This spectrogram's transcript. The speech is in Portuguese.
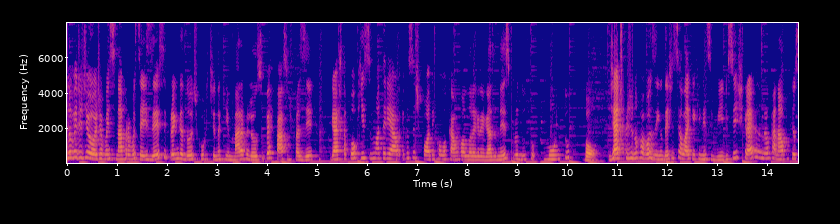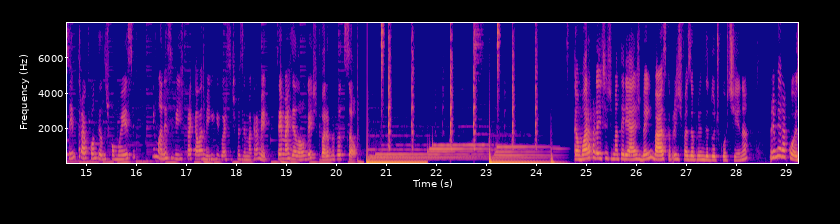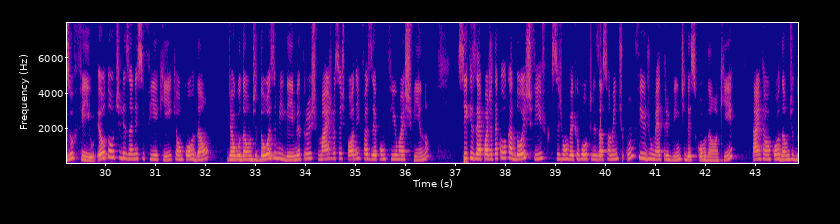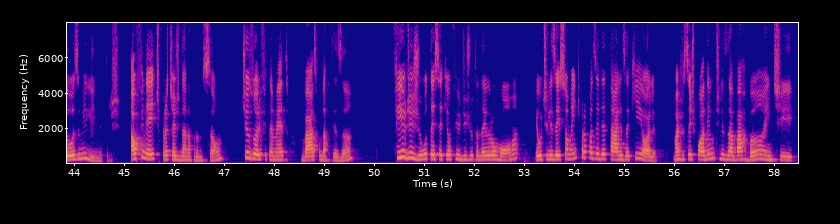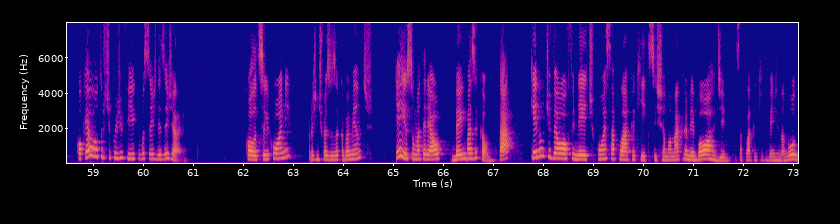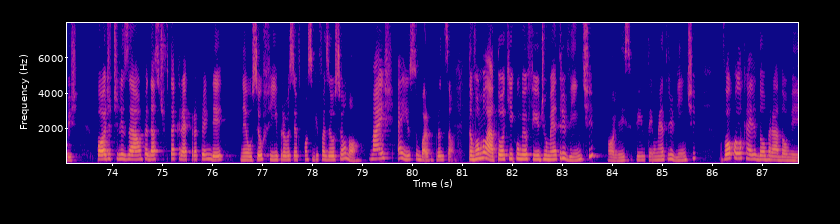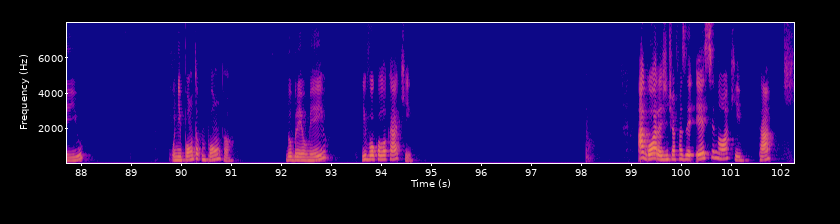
E no vídeo de hoje eu vou ensinar para vocês esse prendedor de cortina aqui maravilhoso, super fácil de fazer, gasta pouquíssimo material e vocês podem colocar um valor agregado nesse produto muito bom. Já te pedindo um favorzinho, deixa seu like aqui nesse vídeo, se inscreve no meu canal porque eu sempre trago conteúdos como esse e manda esse vídeo para aquela amiga que gosta de fazer macramê. Sem mais delongas, bora para produção. Então, bora para a lista de materiais bem básica para a gente fazer o prendedor de cortina. Primeira coisa, o fio. Eu estou utilizando esse fio aqui, que é um cordão de algodão de 12 milímetros, mas vocês podem fazer com fio mais fino. Se quiser, pode até colocar dois fios, porque vocês vão ver que eu vou utilizar somente um fio de 1,20m desse cordão aqui, tá? Então, é um cordão de 12 milímetros. Alfinete para te ajudar na produção. Tesoura e fita métrica, básico da artesã. Fio de juta, esse aqui é o fio de juta da Euroroma. Eu utilizei somente para fazer detalhes aqui, olha. Mas vocês podem utilizar barbante, qualquer outro tipo de fio que vocês desejarem. Cola de silicone, para a gente fazer os acabamentos. E é isso, um material bem basicão, tá? Quem não tiver o alfinete com essa placa aqui que se chama macramê board, essa placa aqui que vende na Nubis, pode utilizar um pedaço de fita crepe para prender né, o seu fio para você conseguir fazer o seu nó. Mas é isso, bora para produção. Então vamos lá, estou aqui com o meu fio de 1,20m. Olha, esse fio tem 1,20m. Vou colocar ele dobrado ao meio unir ponta com ponta, ó. Dobrei o meio e vou colocar aqui. Agora a gente vai fazer esse nó aqui, tá?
